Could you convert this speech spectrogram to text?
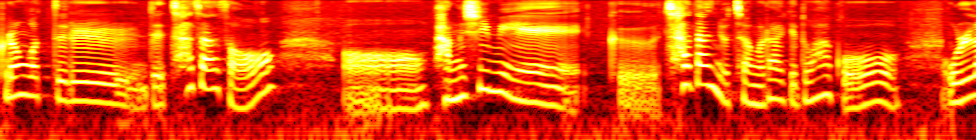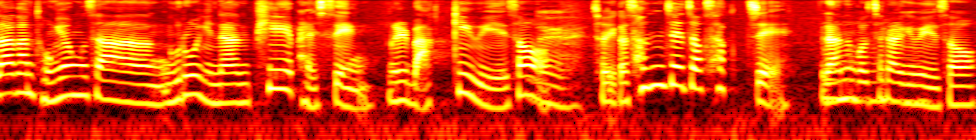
그런 것들을 이제 찾아서 어, 방심위에 그 차단 요청을 하기도 하고 올라간 동영상으로 인한 피해 발생을 막기 위해서 네. 저희가 선제적 삭제 라는 것을 하기 위해서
